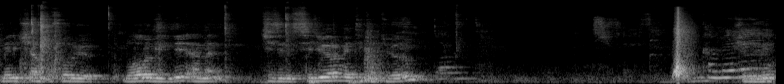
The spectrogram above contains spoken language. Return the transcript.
Melikşah bu soruyu doğru bildi. Hemen çizimi siliyorum ve tik atıyorum. Kamerayı Şimdi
